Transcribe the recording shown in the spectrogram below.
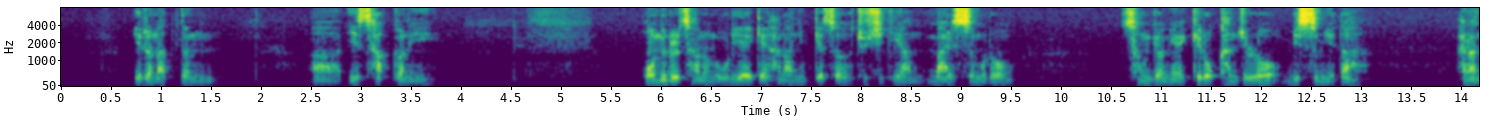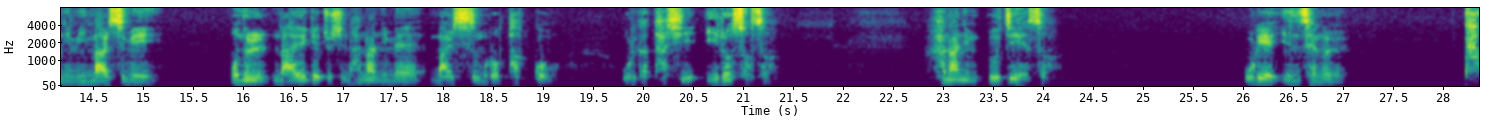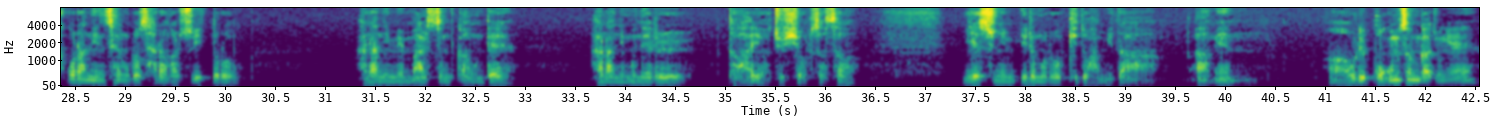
일어났던 아, 이 사건이 오늘을 사는 우리에게 하나님께서 주시기 위한 말씀으로 성경에 기록한 줄로 믿습니다. 하나님 이 말씀이 오늘 나에게 주신 하나님의 말씀으로 받고 우리가 다시 일어서서 하나님 의지해서 우리의 인생을 탁월한 인생으로 살아갈 수 있도록 하나님의 말씀 가운데 하나님 은혜를 더하여 주시옵소서 예수님 이름으로 기도합니다. 아멘. 어, 우리 복음성가 중에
